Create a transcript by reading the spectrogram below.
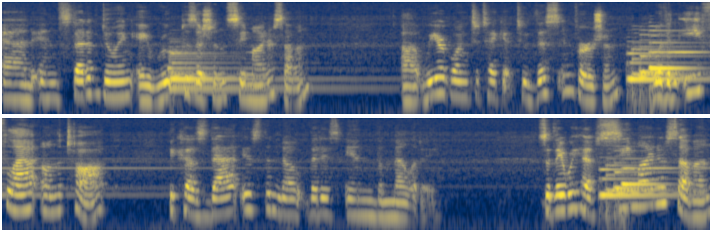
And instead of doing a root position C minor 7, uh, we are going to take it to this inversion with an E flat on the top because that is the note that is in the melody. So there we have C minor 7.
